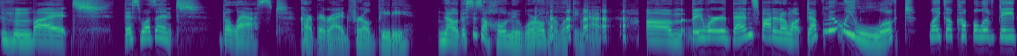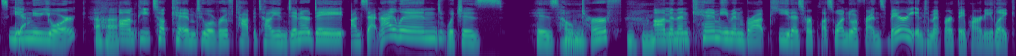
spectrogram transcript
Mhm. but this wasn't the last carpet ride for old Petey. No, this is a whole new world we're looking at. um, they were then spotted on what definitely looked like a couple of dates Yeah. in New York. Uh huh. Um, Pete took him to a rooftop Italian dinner date on Staten Island, which is his home turf. Um, and then Kim even brought Pete as her plus one to a friend's very intimate birthday party, like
